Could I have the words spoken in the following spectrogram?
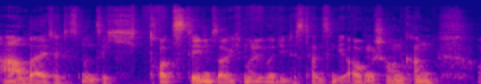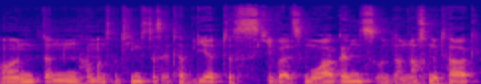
arbeitet, dass man sich trotzdem, sage ich mal, über die Distanz in die Augen schauen kann. Und dann haben unsere Teams das etabliert, dass jeweils morgens und am Nachmittag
